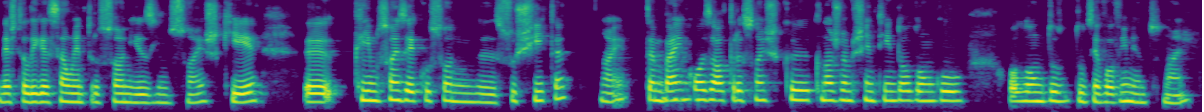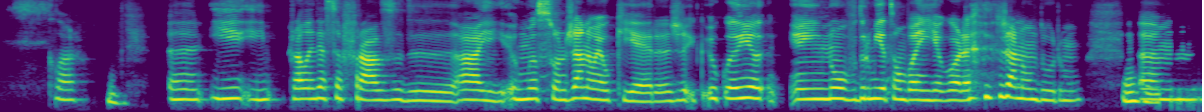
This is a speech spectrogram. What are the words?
nesta ligação entre o sono e as emoções, que é uh, que emoções é que o sono suscita, não é? Também uhum. com as alterações que, que nós vamos sentindo ao longo, ao longo do, do desenvolvimento, não é? Claro. Uhum. Uh, e, e, para além dessa frase de ai, o meu sono já não é o que era, eu em, em novo dormia tão bem e agora já não durmo. Uhum. Um,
